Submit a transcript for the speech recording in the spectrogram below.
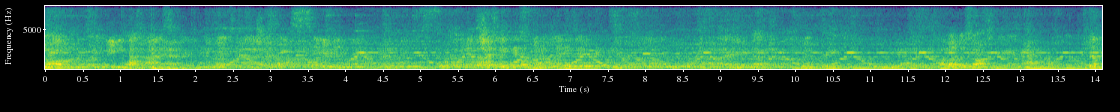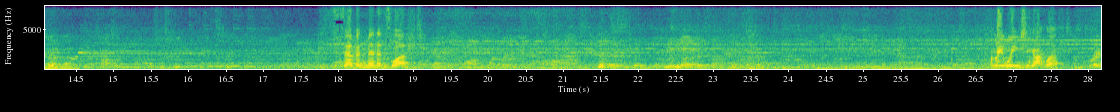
problem, waiting that last. I love this sauce. Awesome. Seven minutes left. How many wings you got left? Three.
